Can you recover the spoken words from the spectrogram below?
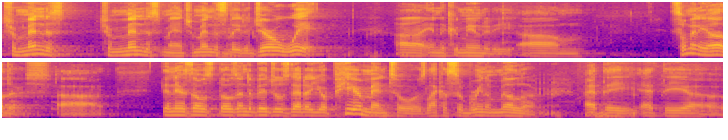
tremendous, tremendous man, tremendous leader. Gerald Witt uh, in the community. Um, so many others. Uh, then there's those those individuals that are your peer mentors, like a Sabrina Miller at the at the uh,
